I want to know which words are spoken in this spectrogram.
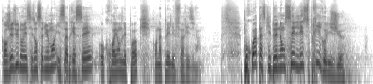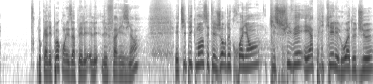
Quand Jésus donnait ses enseignements, il s'adressait aux croyants de l'époque, qu'on appelait les pharisiens. Pourquoi? Parce qu'il dénonçait l'esprit religieux. Donc à l'époque, on les appelait les, pharisiens. Et typiquement, c'était le genre de croyants qui suivaient et appliquaient les lois de Dieu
